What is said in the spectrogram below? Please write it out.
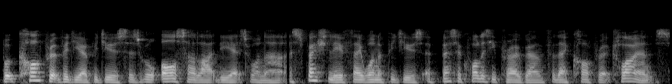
But corporate video producers will also like the EX1R, especially if they want to produce a better quality program for their corporate clients.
